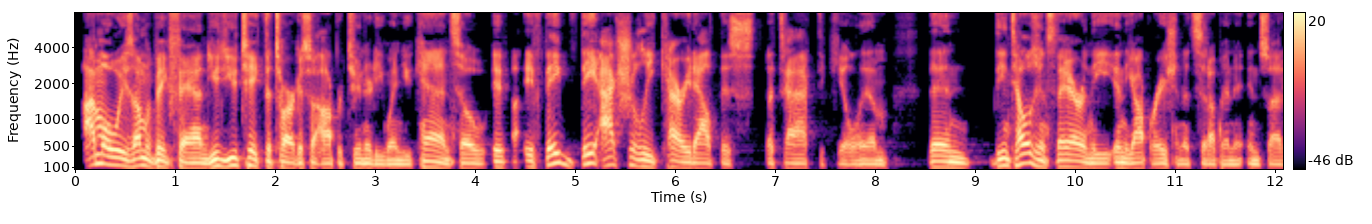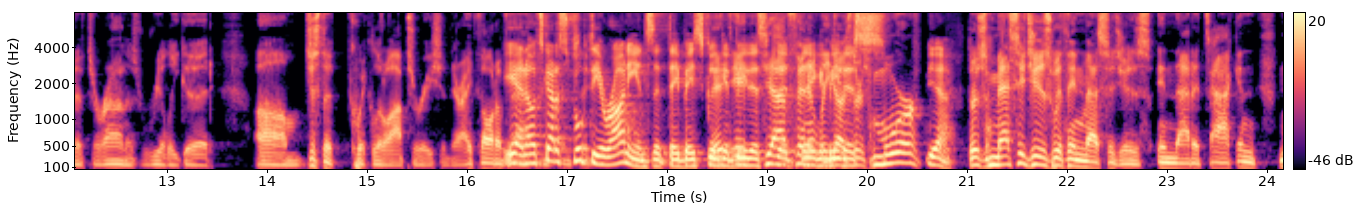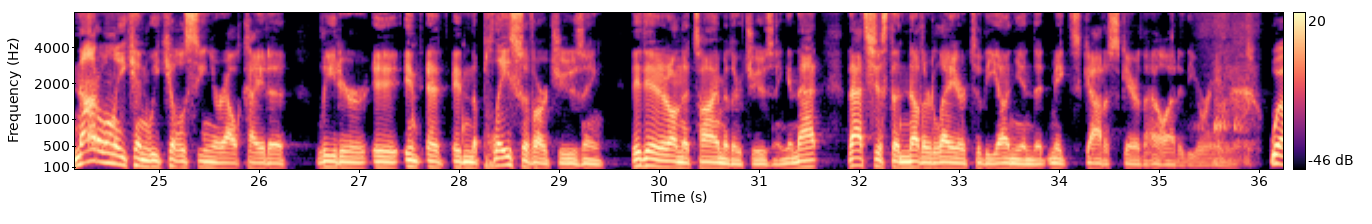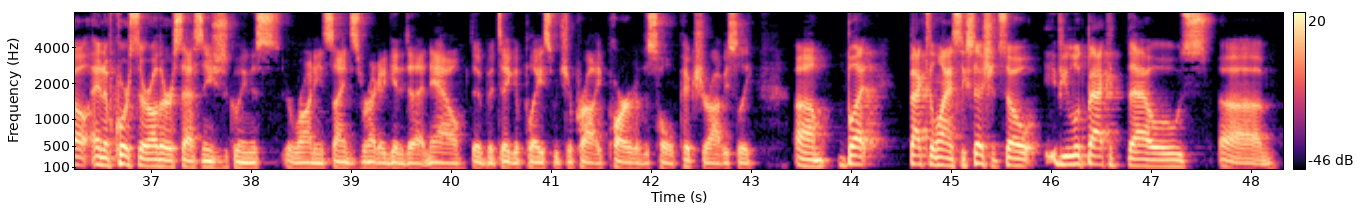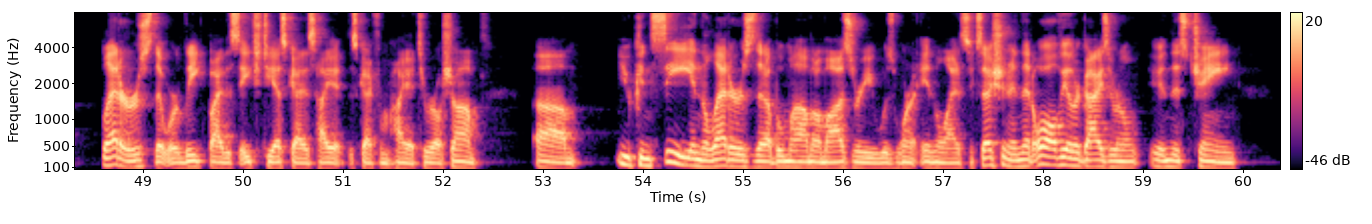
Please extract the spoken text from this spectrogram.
I'm always I'm a big fan. You you take the targets of opportunity when you can. So if if they they actually carried out this attack to kill him, then the intelligence there and the in the operation that's set up in, inside of Tehran is really good. Um, just a quick little observation there. I thought of yeah, no, it's got to spook the Iranians that they basically it, could be this. Definitely be does. This, there's more. Yeah, there's messages within messages in that attack, and not only can we kill a senior Al Qaeda leader in, in, in the place of our choosing, they did it on the time of their choosing, and that that's just another layer to the onion that makes gotta scare the hell out of the Iranians. Well, and of course there are other assassinations, including this Iranian scientist. We're not going to get into that now. Take a place, which are probably part of this whole picture, obviously. Um, but back to the line of succession. So if you look back at those um, letters that were leaked by this HTS guy, this Hayat, this guy from Hayat Sham, um, you can see in the letters that Abu Muhammad al-Masri was in the line of succession, and that all the other guys who are in this chain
